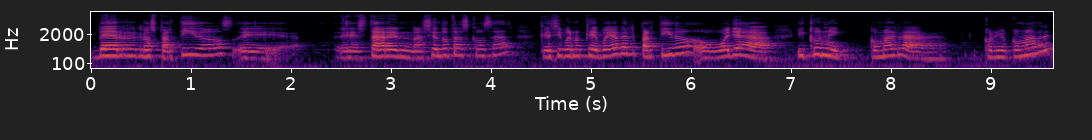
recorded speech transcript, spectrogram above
ver los partidos, eh, eh, estar en haciendo otras cosas, que decir, bueno, que voy a ver el partido o voy a ir con mi comadre, la- con mi comadre,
